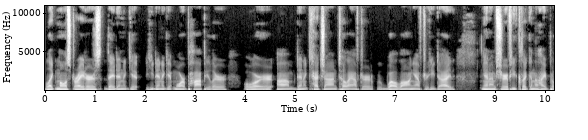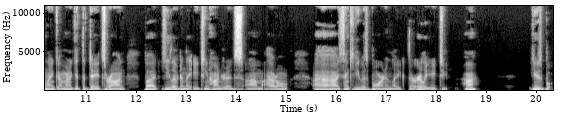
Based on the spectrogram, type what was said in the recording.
like most writers, they didn't get he didn't get more popular or um, didn't catch on till after well long after he died. And I'm sure if you click in the hyperlink, I'm gonna get the dates wrong, but he lived in the 1800s. Um, I don't. Uh, I think he was born in like the early 18. Huh? He was bo-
